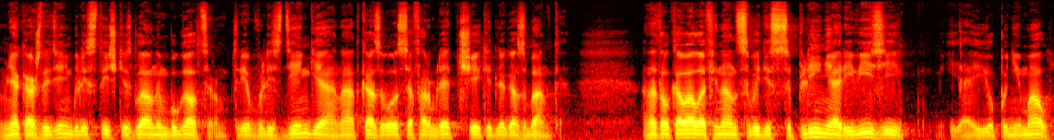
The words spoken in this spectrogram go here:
У меня каждый день были стычки с главным бухгалтером. Требовались деньги, а она отказывалась оформлять чеки для Газбанка. Она толковала о финансовой дисциплине, о ревизии. Я ее понимал.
